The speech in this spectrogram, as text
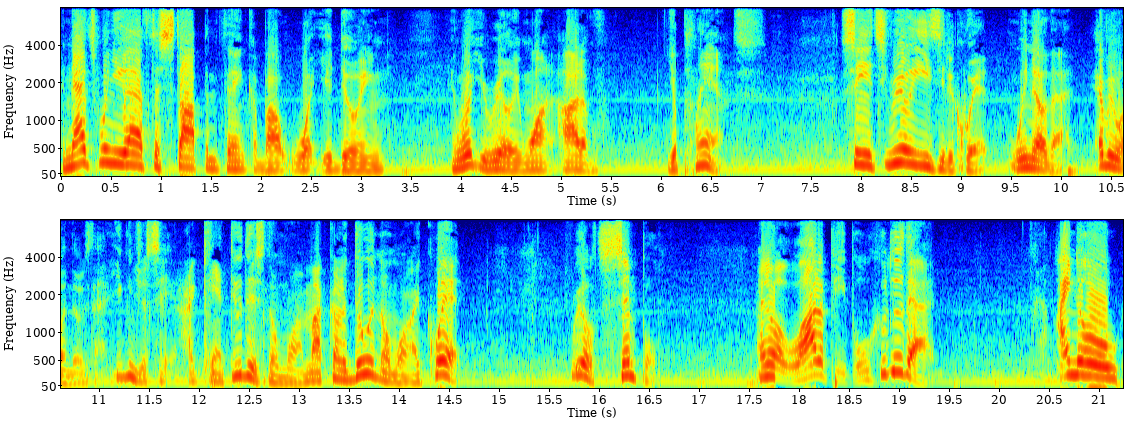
and that's when you have to stop and think about what you're doing and what you really want out of your plans. See, it's really easy to quit. We know that. Everyone knows that. You can just say, "I can't do this no more. I'm not going to do it no more. I quit." Real simple. I know a lot of people who do that. I know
